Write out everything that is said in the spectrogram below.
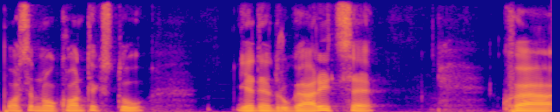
posebno u kontekstu jedne drugarice koja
